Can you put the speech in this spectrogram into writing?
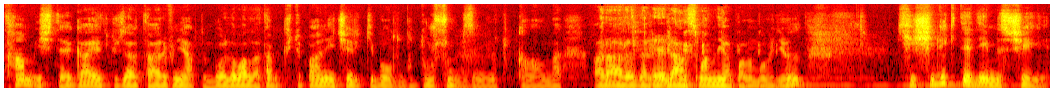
tam işte gayet güzel tarifini yaptım. Bu arada vallahi tam kütüphane içerik gibi oldu. Bu dursun bizim YouTube kanalında. Ara ara da relansmanını yapalım bu videonun. Kişilik dediğimiz şeyi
